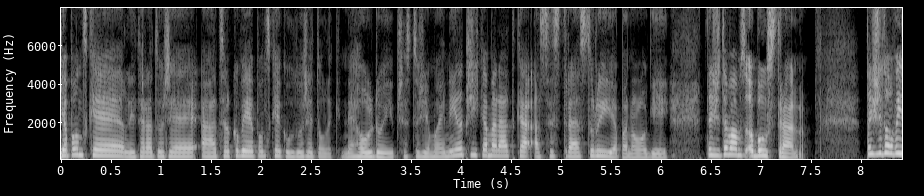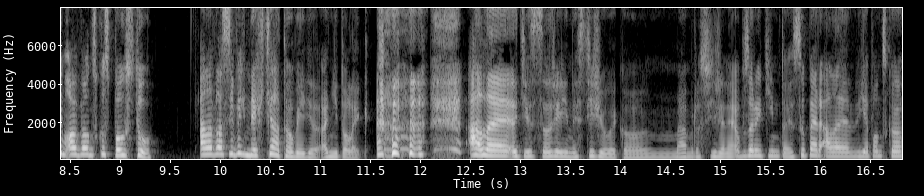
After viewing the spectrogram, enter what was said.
japonské literatuře a celkově japonské kultuře tolik neholduji, přestože moje nejlepší kamarádka a sestra studují japanologii. Takže to mám z obou stran. Takže toho vím o Japonsku spoustu. Ale vlastně bych nechtěla toho vědět ani tolik. ale ti samozřejmě nestěžuju, jako mám rozšířené obzory tím, to je super, ale Japonsko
